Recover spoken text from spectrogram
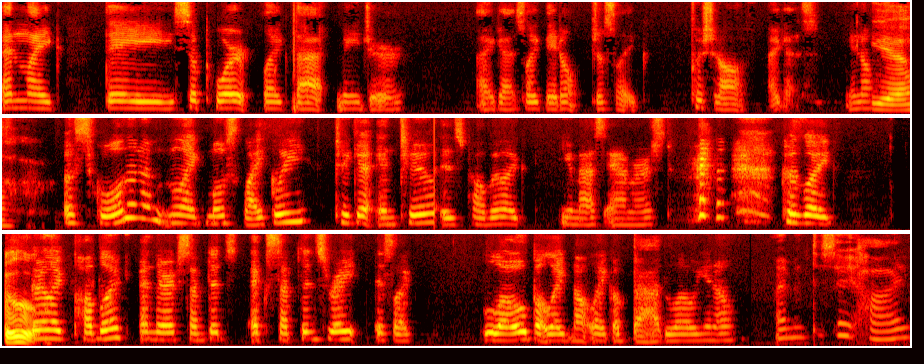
and like they support like that major, I guess. Like they don't just like push it off, I guess. You know? Yeah. A school that I'm like most likely to get into is probably like UMass Amherst. Cuz like Ooh. they're like public and their acceptance acceptance rate is like low but like not like a bad low, you know? I meant to say high,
